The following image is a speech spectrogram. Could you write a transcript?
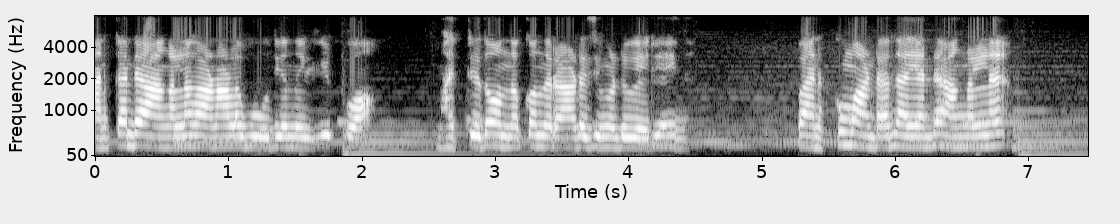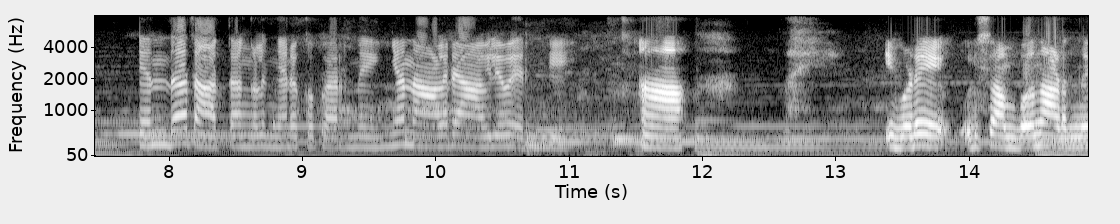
എനിക്ക് എന്റെ ആങ്ങളെ കാണാനുള്ള ബോധ്യമൊന്നും ഇല്ല ഇപ്പൊ മറ്റേത് ഒന്നൊക്കെ ഒന്നൊരാടച്ച് കൊണ്ട് വരികയായിരുന്നു അപ്പൊ എനിക്കും വേണ്ടാതായി എന്റെ ആങ്ങളിനെ. എന്താ താത്തങ്ങൾ ഇങ്ങനൊക്കെ പറഞ്ഞേ? ഞാൻ നാളെ രാവിലെ വരണ്ടേ. ആ. ഇവിടെ ഒരു സംഭവം നടന്ന്.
